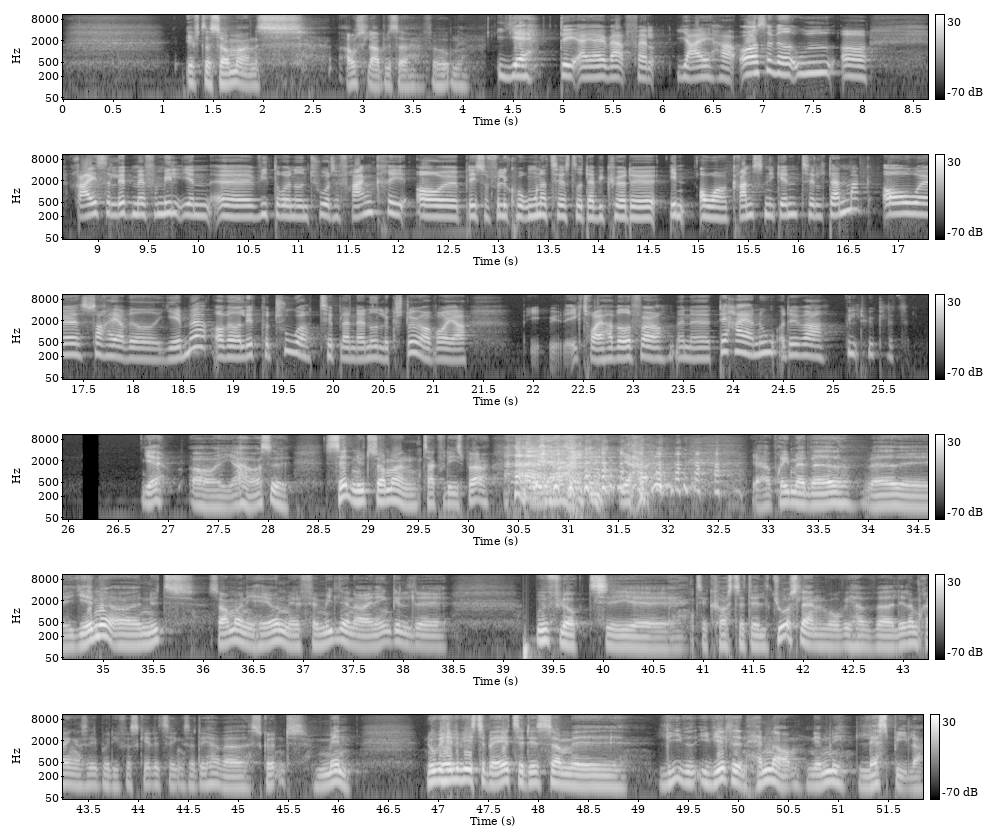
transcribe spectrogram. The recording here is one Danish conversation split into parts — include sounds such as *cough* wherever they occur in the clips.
efter sommerens afslappelser forhåbentlig? Ja, det er jeg i hvert fald. Jeg har også været ude og rejse lidt med familien. Øh, vi drønede en tur til Frankrig og øh, blev selvfølgelig coronatestet, da vi kørte ind over grænsen igen til Danmark. Og øh, så har jeg været hjemme og været lidt på tur til blandt andet Lykstør, hvor jeg ikke tror, jeg har været før, men det har jeg nu, og det var vildt hyggeligt. Ja, og jeg har også selv nyt sommeren. Tak fordi I spørger. *laughs* jeg, jeg, jeg har primært været, været øh, hjemme og nyt sommeren i haven med familien og en enkelt øh, udflugt til, øh, til Costa del Djursland, hvor vi har været lidt omkring at se på de forskellige ting, så det har været skønt. Men nu er vi heldigvis tilbage til det, som øh, livet i virkeligheden handler om, nemlig lastbiler.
